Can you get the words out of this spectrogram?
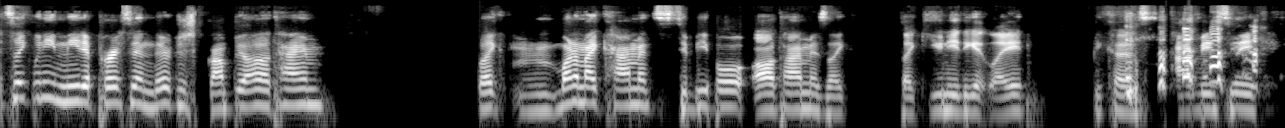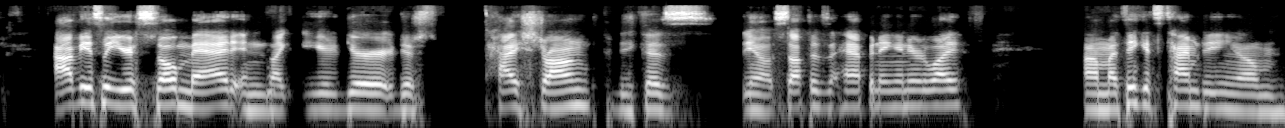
it's like when you meet a person, they're just grumpy all the time. Like one of my comments to people all the time is like, like you need to get laid because obviously, obviously you're so mad and like you're you're just high strung because you know stuff isn't happening in your life. Um, I think it's time to you know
